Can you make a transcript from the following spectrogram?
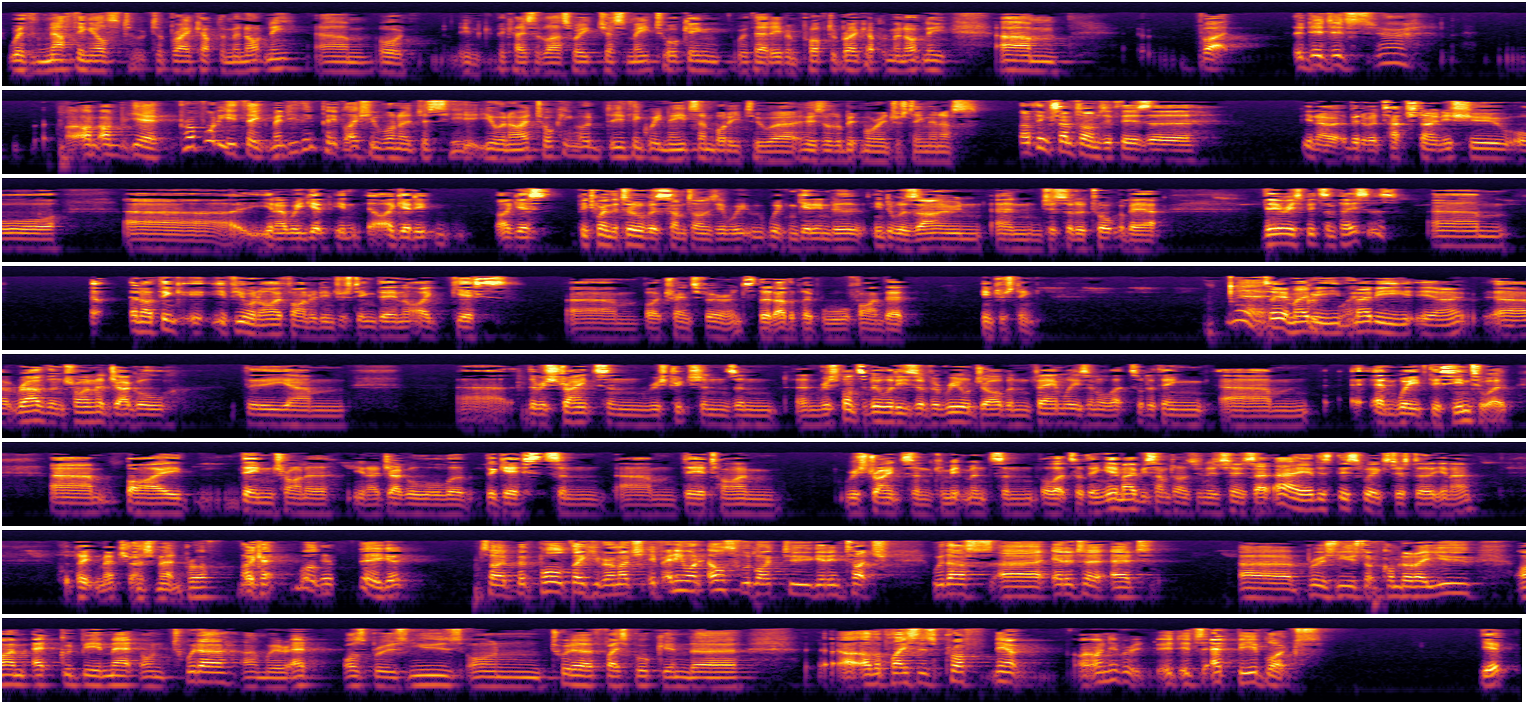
with nothing else to, to, break up the monotony, um, or in the case of last week, just me talking without even Prof to break up the monotony. Um, but it, it, it's. Uh, I'm, I'm, yeah, Prof, what do you think? I mean, do you think people actually want to just hear you and I talking, or do you think we need somebody to uh, who's a little bit more interesting than us? I think sometimes if there's a, you know, a bit of a touchstone issue, or uh, you know, we get in, I get it, I guess between the two of us, sometimes you know, we we can get into into a zone and just sort of talk about various bits and pieces. Um, and I think if you and I find it interesting, then I guess um, by transference that other people will find that interesting. Yeah. So yeah, maybe maybe you know uh, rather than trying to juggle the um, uh, the restraints and restrictions and, and responsibilities of a real job and families and all that sort of thing, um, and weave this into it um, by then trying to you know juggle all the, the guests and um, their time restraints and commitments and all that sort of thing. Yeah, maybe sometimes you need to say, oh yeah, this this week's just a you know the Pete and Matt show. Just Matt and Prof. Okay, well yep. there you go. So, but Paul, thank you very much. If anyone else would like to get in touch with us, uh, editor at uh, brewsnews.com.au. I'm at Goodbeer Matt on Twitter. Um, we're at AusBrews News on Twitter, Facebook, and uh, other places. Prof. Now, I, I never. It, it's at Beer Blokes. Yep.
